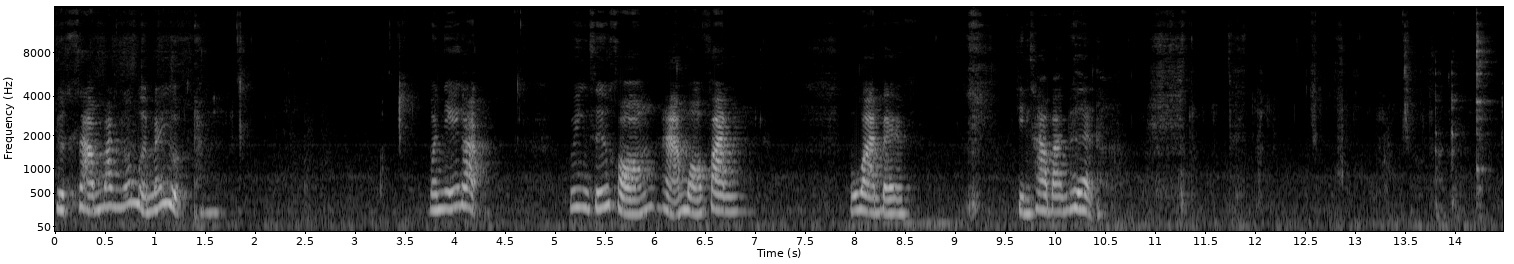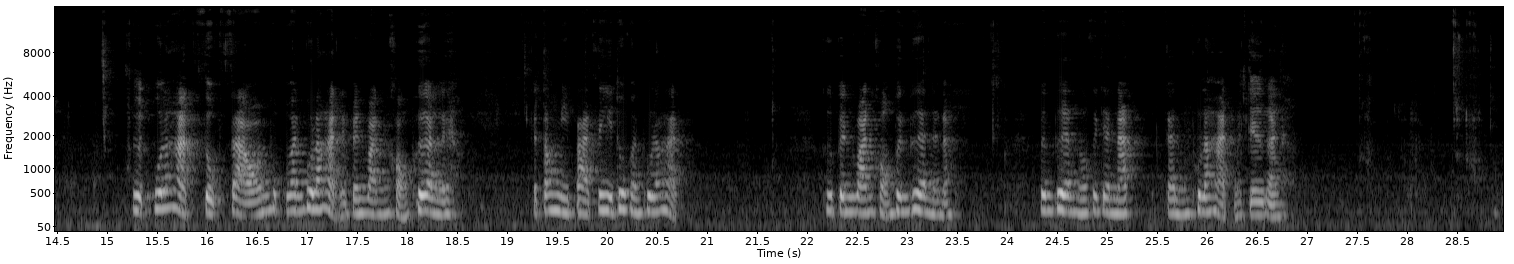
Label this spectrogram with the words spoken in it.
หยุดสามวันก็เหมือนไม่หยุด วันนี้ก็วิ่งซื้อของหาหมอฟัน เมื่อวานไปกินข้าวบ้านเพื่อน หยุดพฤหัสศุกเสาร์วันพฤหัสเนี่ยเป็นวันของเพื่อนเลย จะต้องมีปาร์ตี้ทุกวันพฤหัส คือเป็นวันของเพื่อนๆนะนะ เพื่อนๆเขาก็จะนัดกันพฤหัสมาเจอกันพ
